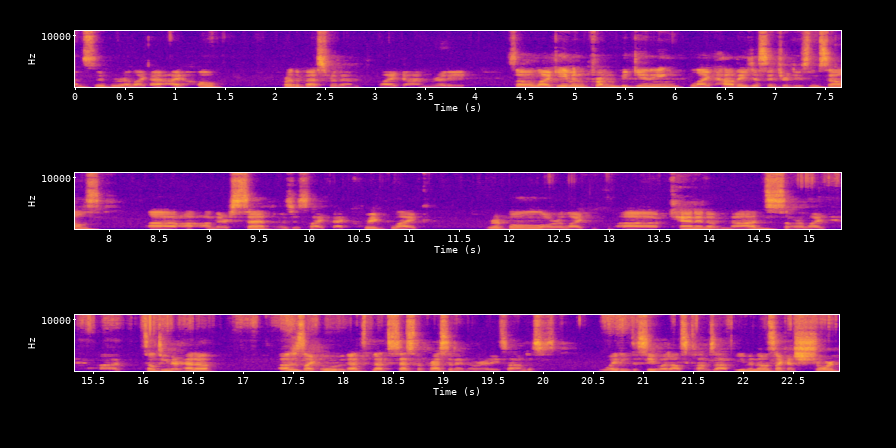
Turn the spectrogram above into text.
I'm super like I, I hope for the best for them. Like I'm ready. So like even from the beginning, like how they just introduced themselves uh, on their set was just like that quick like ripple or like uh, cannon of nods or like uh, tilting their head up. I was just like, ooh, that's that sets the precedent already. So I'm just waiting to see what else comes up. Even though it's like a short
